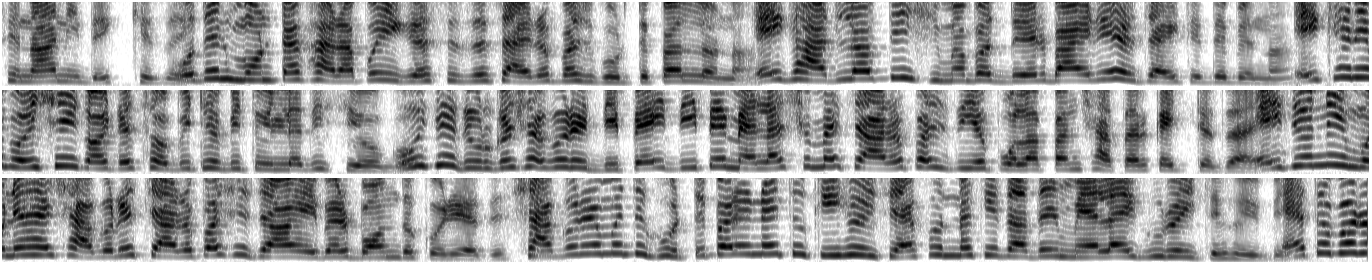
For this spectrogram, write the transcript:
স্নানই দেখে যায়। ওদের মনটা খারাপ হয়ে গেছে যে চারপাশ ঘুরতে পারল না। এই ঘাটলা অব্দি সীমাবদ্ধ এর বাইরে আর যাইতে দেবে না। এখানে বসেই কয়টা ছবি টবি তুইলা দিছি ওগো। ওই যে দুর্গাসাগরের দ্বীপে এই দ্বীপে মেলার সময় চারপাশ দিয়ে পোলাপান সাঁতার কাটতে যায়। এই জন্যই মনে হয় সাগরের চারপাশে যাওয়া এবার বন্ধ করে দিচ্ছে সাগরের মধ্যে ঘুরতে পারে নাই তো কি হয়েছে? এখন নাকি তাদের মেলায় ঘুরাইতে হইবে। এত বড়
